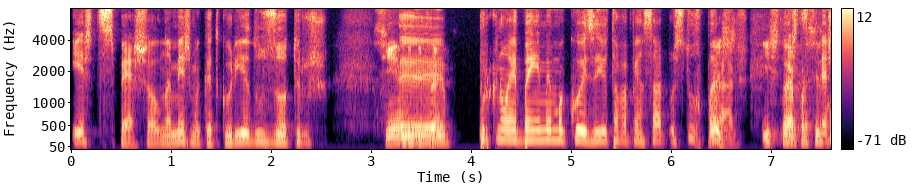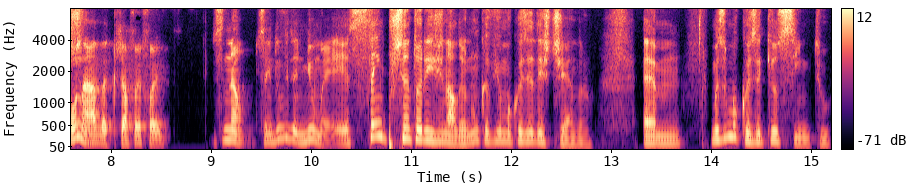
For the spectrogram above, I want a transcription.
este special na mesma categoria dos outros. Sim, é muito uh, diferente. Porque não é bem a mesma coisa. E eu estava a pensar, se tu reparares. Pois, isto não é parecido special... com nada, que já foi feito. Não, sem dúvida nenhuma, é 100% original. Eu nunca vi uma coisa deste género. Um, mas uma coisa que eu sinto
